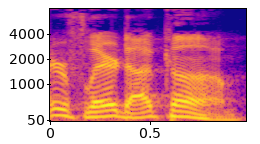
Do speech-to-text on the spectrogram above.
fighterflare.com.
